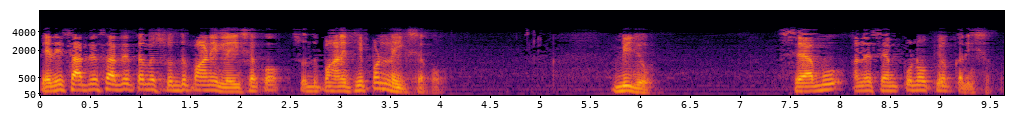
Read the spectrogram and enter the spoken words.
તેની સાથે સાથે તમે શુદ્ધ પાણી લઈ શકો, શુદ્ધ પાણીથી પણ લઈ શકો. બીજું, શેમ્પુ અને શેમ્પૂનો ઉપયોગ કરી શકો.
